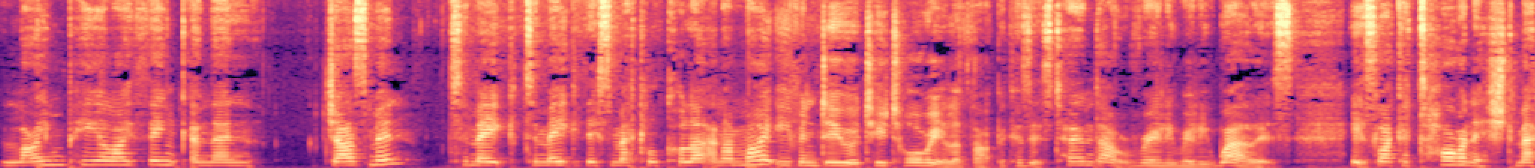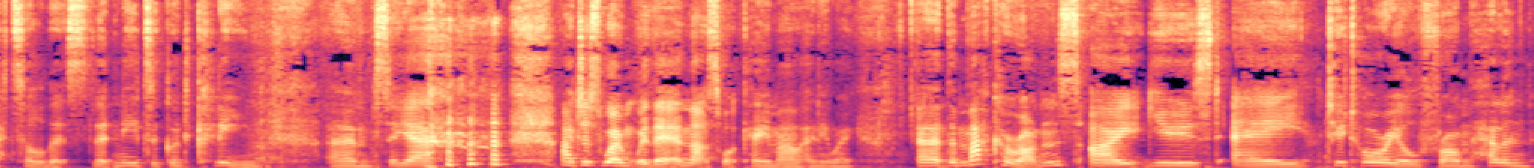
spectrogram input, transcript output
lime peel I think, and then jasmine to make to make this metal colour. And I might even do a tutorial of that because it's turned out really really well. It's it's like a tarnished metal that's that needs a good clean. Um, so yeah I just went with it and that's what came out anyway. Uh, the macarons I used a tutorial from Helen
